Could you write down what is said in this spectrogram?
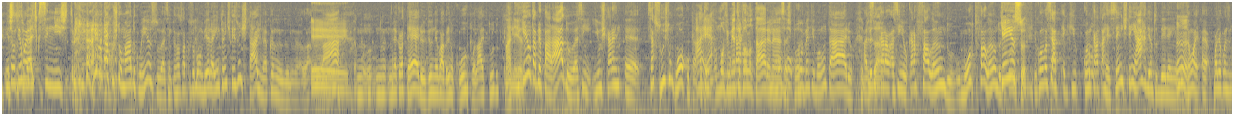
Então Instituto tem uma. Médico sinistro. Quem não tá acostumado com isso, assim, o pessoal sabe que eu sou bombeiro aí, então a gente fez um estágio na época no, no- lá, lá, Eita, no, no- no necrotério, viu o nego abrindo o corpo lá e tudo. Maneiro. E quem não tá preparado, assim, e os caras é, se assustam um pouco, cara. Ah, Tem é? O movimento involuntário, né, essas porra. Movimento involuntário. Às vezes o cara, assim, o cara falando, o morto falando. Que quando- isso? E quando você. é que quando o cara tá recente, tem ar dentro dele ainda. Ah. Então, é, é, pode acontecer.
